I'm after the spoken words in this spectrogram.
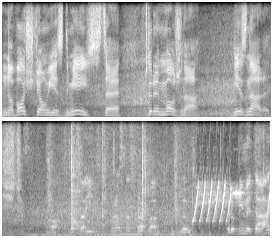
Nowością jest miejsce, w którym można je znaleźć. Co i prosta sprawa. Robimy tak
